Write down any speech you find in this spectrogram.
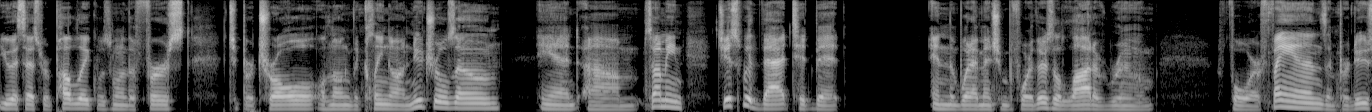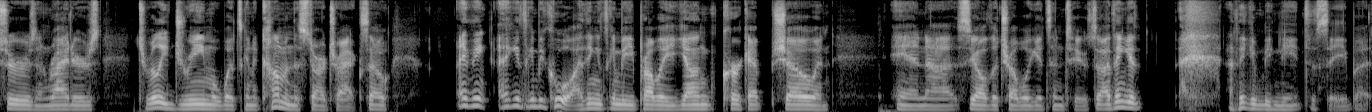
USS Republic was one of the first to patrol along the Klingon neutral zone. And um, so, I mean, just with that tidbit and what I mentioned before, there's a lot of room for fans and producers and writers to really dream of what's going to come in the Star Trek. So I think I think it's going to be cool. I think it's going to be probably a young Kirk show and and uh, see all the trouble he gets into. So I think it I think it'd be neat to see. But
